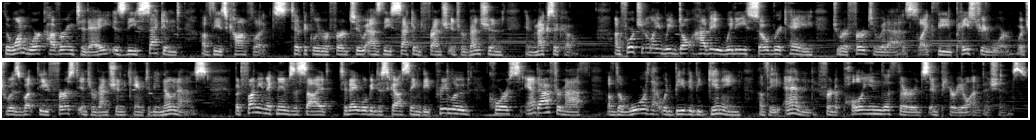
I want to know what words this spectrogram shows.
The one we're covering today is the second of these conflicts, typically referred to as the Second French Intervention in Mexico. Unfortunately, we don't have a witty sobriquet to refer to it as, like the Pastry War, which was what the first intervention came to be known as. But funny nicknames aside, today we'll be discussing the prelude, course, and aftermath of the war that would be the beginning of the end for Napoleon III's imperial ambitions.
